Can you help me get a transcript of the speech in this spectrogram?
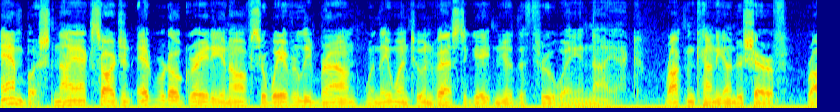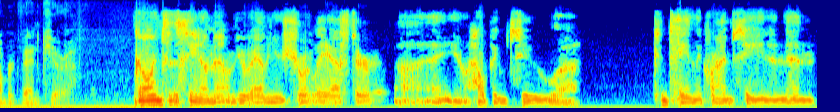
ambushed Nyack Sergeant Edward O'Grady and Officer Waverly Brown when they went to investigate near the thruway in Nyack. Rockland County Under Sheriff Robert Van Cura. Going to the scene on Mountain View Avenue shortly after, uh, you know, helping to uh, contain the crime scene, and then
